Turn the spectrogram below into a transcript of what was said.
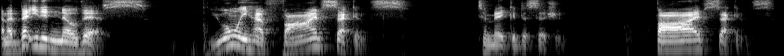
And I bet you didn't know this you only have five seconds to make a decision. Five seconds.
